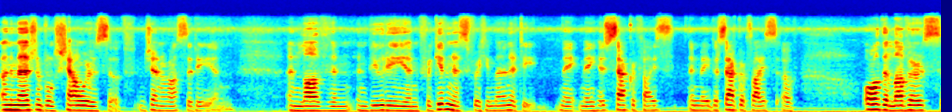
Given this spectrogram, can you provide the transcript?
unimaginable showers of generosity and and love and, and beauty and forgiveness for humanity. May, may his sacrifice and may the sacrifice of all the lovers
